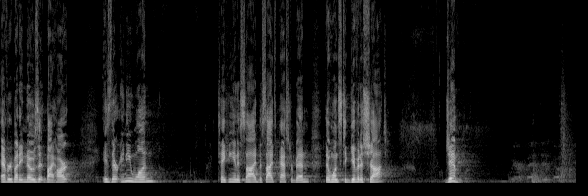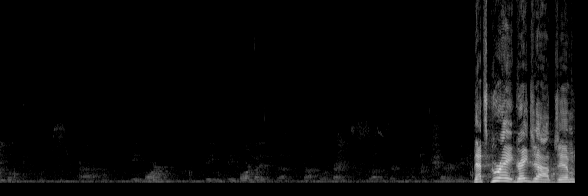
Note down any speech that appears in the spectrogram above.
everybody knows it by heart. Is there anyone taking it aside besides Pastor Ben that wants to give it a shot? Jim, That's great. Great job, Jim.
